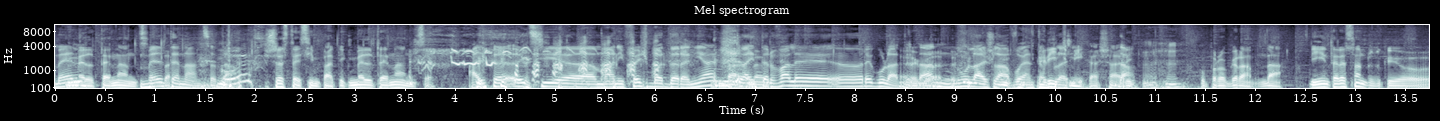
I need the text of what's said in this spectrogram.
Mel... Meltenanță, da. Meltenanță, da. da. Și ăsta e simpatic, meltenanță. Adică îți uh, manifesti bădărănia da, la da. intervale uh, regulate, Regulate. da? Nu lași la voia întâmplării. Ritmic, așa, da. ritmic, cu program, da. E interesant pentru că e o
